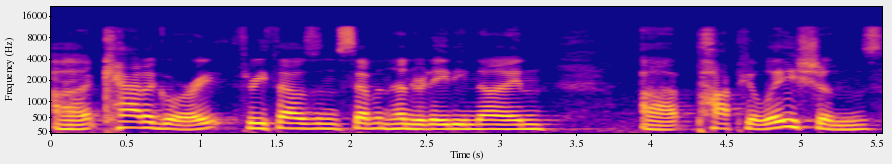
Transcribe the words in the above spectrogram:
uh, category, 3,789 uh, populations,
